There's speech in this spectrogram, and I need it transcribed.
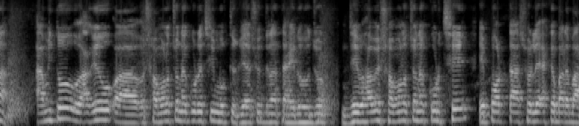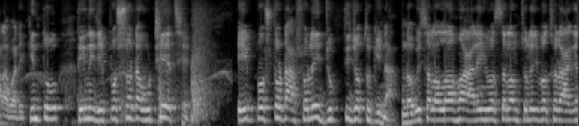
না? আমি তো আগেও সমালোচনা করেছি, মুফতি গিয়াসুদ্দিন তাহির হুজুর যেভাবে সমালোচনা করছে, এ পথটা আসলে একেবারে বাড়াবাড়ি। কিন্তু তিনি যে প্রশ্নটা উঠিয়েছে এই প্রশ্নটা আসলেই যুক্তিযত কিনা? নবী সাল্লাহ আলী ওয়াসাল্লাম চল্লিশ বছর আগে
